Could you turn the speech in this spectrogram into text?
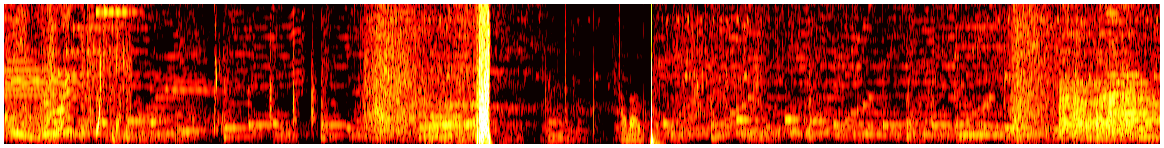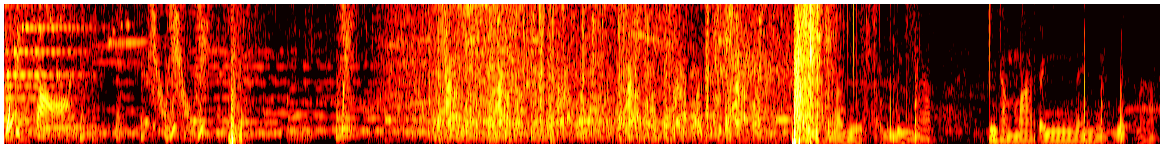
เสียงดวงอ่าถ้าเราสิ ยิ่งทำมากก็ยิ่งได้เงินเยอะนะครับ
